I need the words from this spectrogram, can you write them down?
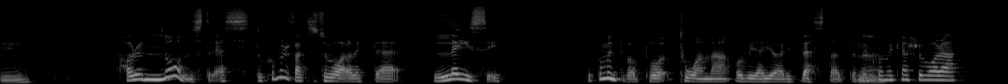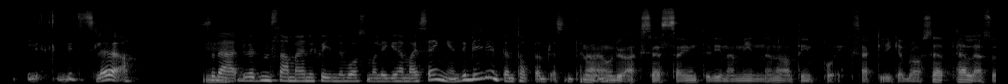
Mm. Har du noll stress, då kommer du faktiskt att vara lite lazy. Du kommer inte vara på tårna och vilja göra ditt bästa utan du Nej. kommer kanske vara lite, slö. Sådär, du vet med samma energinivå som man ligger hemma i sängen. Det blir inte en toppenpresentation. Nej, och du accessar ju inte dina minnen och allting på exakt lika bra sätt heller. Alltså,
